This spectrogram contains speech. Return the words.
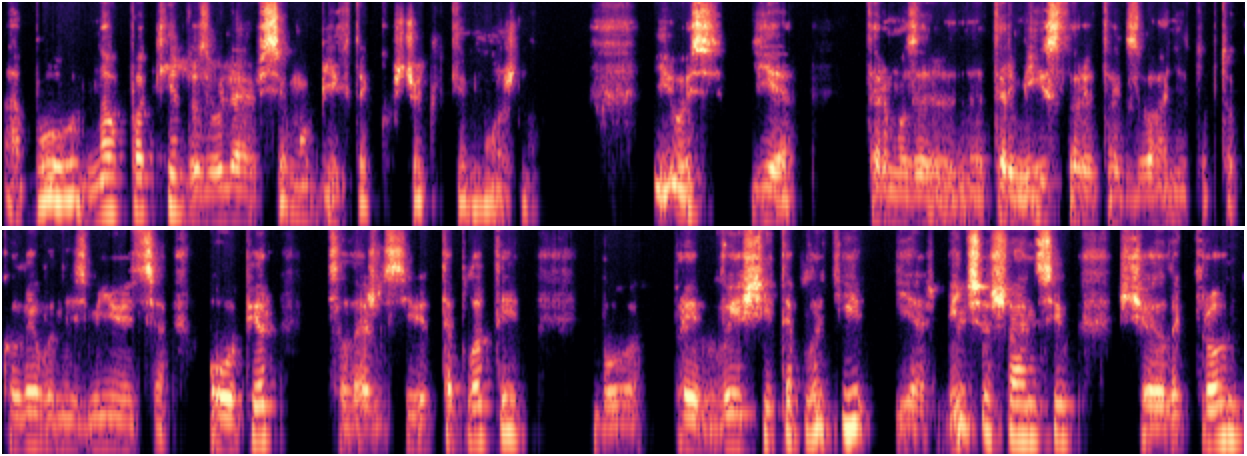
або навпаки дозволяє всьому бігти, що тільки можна. І ось є термістори, так звані, тобто коли вони змінюються опір в залежності від теплоти, бо при вищій теплоті є більше шансів, що електрон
